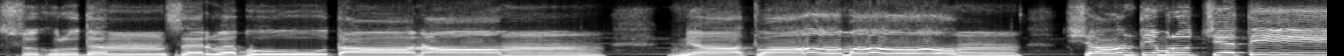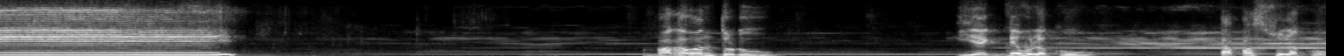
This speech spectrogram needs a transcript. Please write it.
సుహృదం సర్వభూతానాం జ్ఞాత్వా మాం శాంతిమృచ్యతి భగవంతుడు యజ్ఞములకు తపస్సులకు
